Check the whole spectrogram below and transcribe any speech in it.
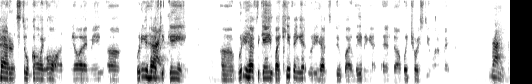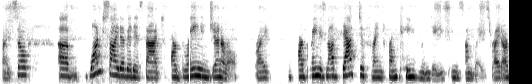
pattern still going on? You know what I mean? Um, what do you have to gain? Uh, what do you have to gain by keeping it? What do you have to do by leaving it? And uh, what choice do you want to make? Right, right. So um, one side of it is that our brain in general, right? Our brain is not that different from caveman days in some ways, right? Our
